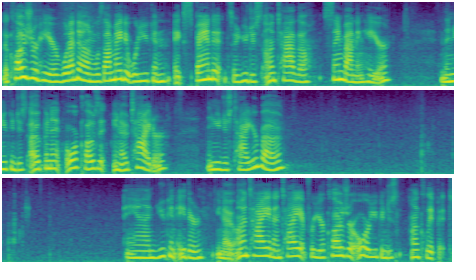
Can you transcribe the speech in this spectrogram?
the closure here, what I done was I made it where you can expand it. So you just untie the seam binding here. And then you can just open it or close it, you know, tighter. Then you just tie your bow. and you can either you know untie it and tie it for your closure or you can just unclip it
